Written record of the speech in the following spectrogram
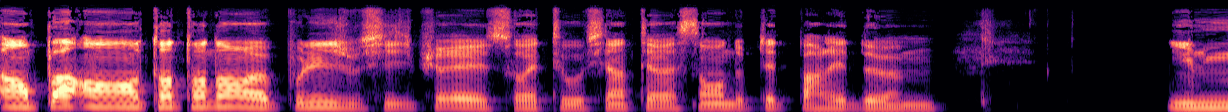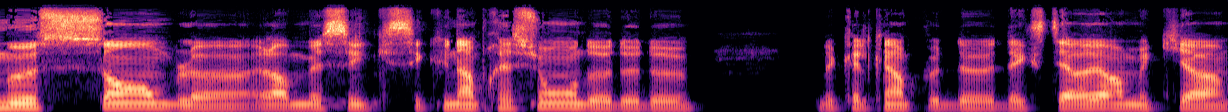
en, en t'entendant, euh, Pauline, je me suis dit, purée, ça aurait été aussi intéressant de peut-être parler de, il me semble, alors mais c'est qu'une impression de, de, de, quelqu'un un peu d'extérieur, mais qui a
